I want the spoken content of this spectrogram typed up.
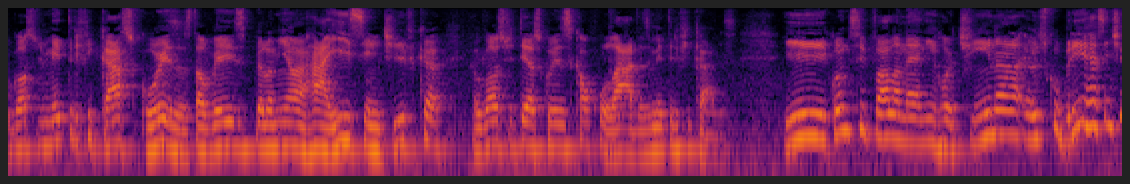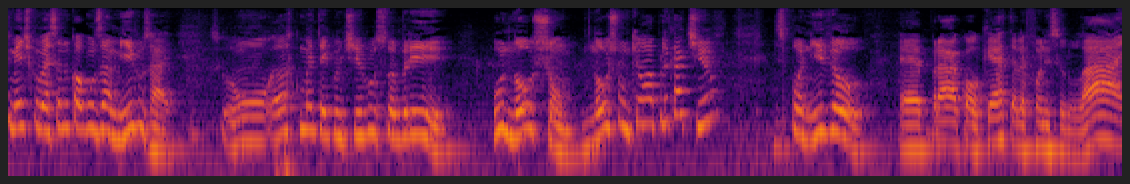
gosto de metrificar as coisas, talvez pela minha raiz científica, eu gosto de ter as coisas calculadas, metrificadas. E quando se fala né, em rotina, eu descobri recentemente, conversando com alguns amigos, Rai, um, eu comentei contigo sobre o Notion. Notion que é um aplicativo disponível é, para qualquer telefone celular,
